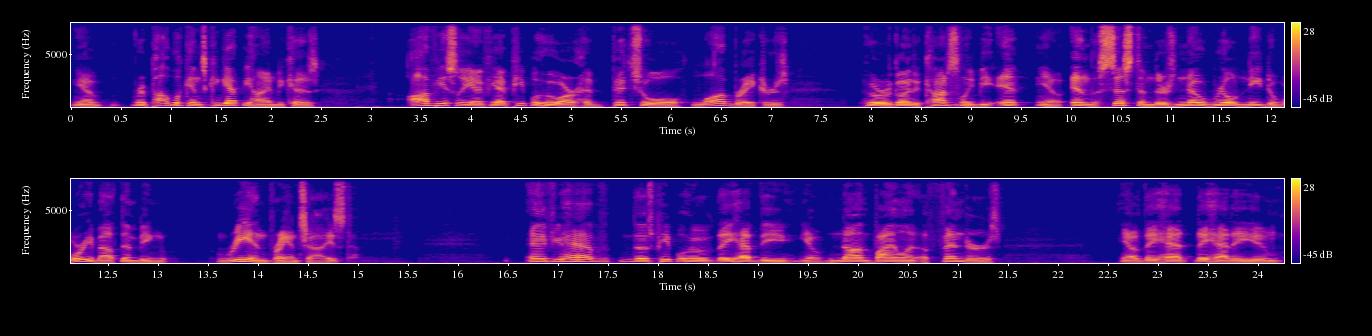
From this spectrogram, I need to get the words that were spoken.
you know, Republicans can get behind because obviously, if you have people who are habitual lawbreakers who are going to constantly be in, you know, in the system, there's no real need to worry about them being re-enfranchised. And if you have those people who they have the you know nonviolent offenders, you know they had they had a, um,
